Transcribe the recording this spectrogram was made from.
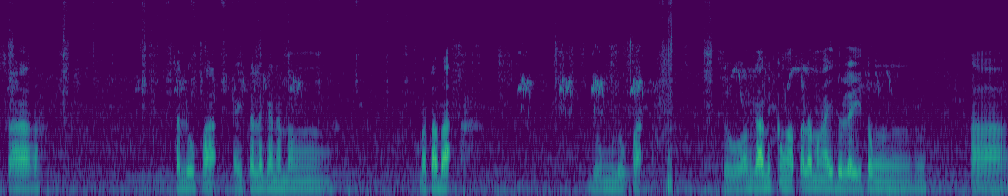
sa sa lupa ay talaga namang mataba yung lupa. So ang gamit ko nga pala mga idol ay itong ah,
